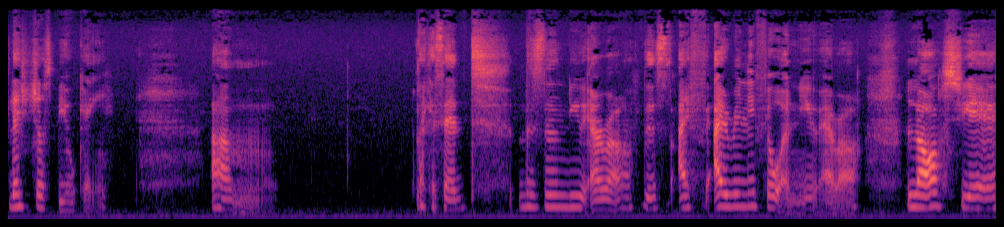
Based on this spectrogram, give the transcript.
let's just be okay. Um like i said this is a new era. This i f- I really feel a new era. Last year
